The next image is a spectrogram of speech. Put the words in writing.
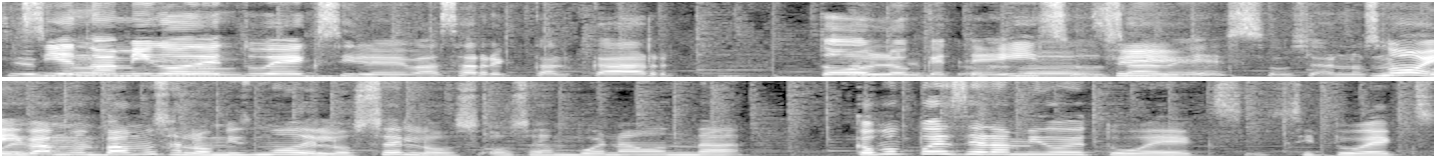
siendo, amigo de tu ex y le vas a recalcar todo lo que te hizo, ¿sabes? O sea, no se No, y vamos, vamos a lo mismo de los celos. O sea, en buena onda, ¿cómo puedes ser amigo de tu ex si tu ex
